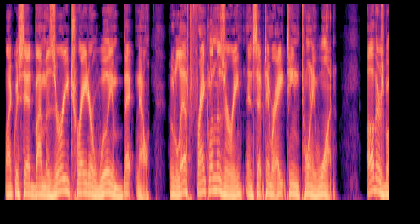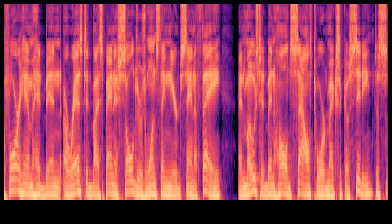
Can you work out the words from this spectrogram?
like we said, by Missouri trader William Becknell, who left Franklin, Missouri in September 1821. Others before him had been arrested by Spanish soldiers once they neared Santa Fe, and most had been hauled south toward Mexico City to,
